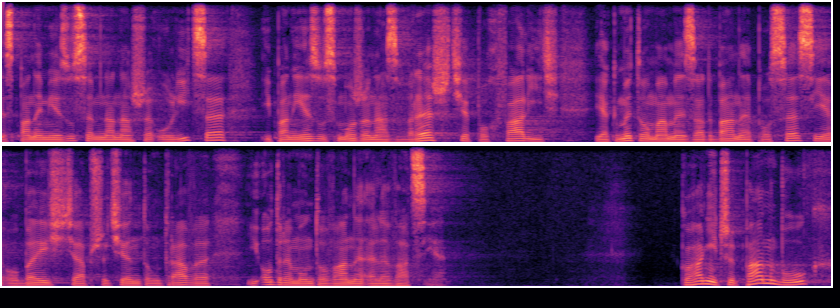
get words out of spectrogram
y, z Panem Jezusem na nasze ulice i Pan Jezus może nas wreszcie pochwalić, jak my to mamy zadbane posesje, obejścia, przyciętą trawę i odremontowane elewacje. Kochani, czy Pan Bóg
